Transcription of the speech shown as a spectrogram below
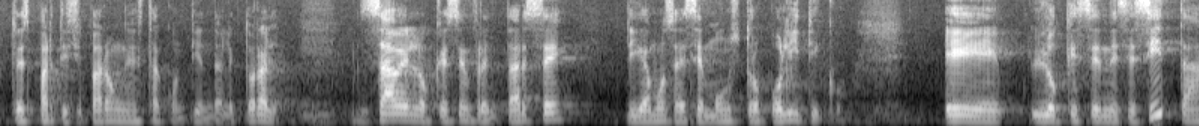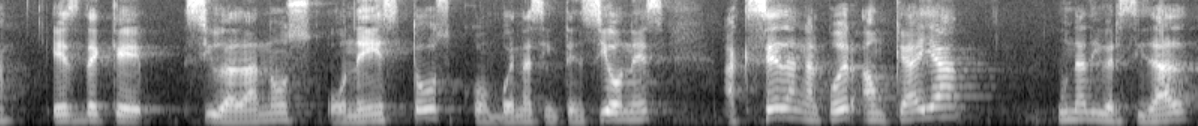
ustedes participaron en esta contienda electoral. Saben lo que es enfrentarse, digamos, a ese monstruo político. Eh, lo que se necesita es de que ciudadanos honestos, con buenas intenciones, accedan al poder, aunque haya una diversidad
